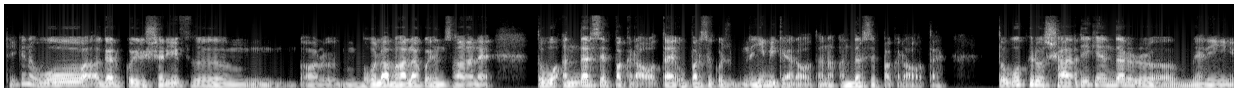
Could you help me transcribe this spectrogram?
ٹھیک ہے نا۔ وہ اگر کوئی شریف اور بھولا بھالا کوئی انسان ہے تو وہ اندر سے پکڑا ہوتا ہے، اوپر سے کچھ نہیں بھی کہہ رہا ہوتا نا، اندر سے پکڑا ہوتا ہے۔ تو وہ پھر اس شادی کے اندر یعنی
